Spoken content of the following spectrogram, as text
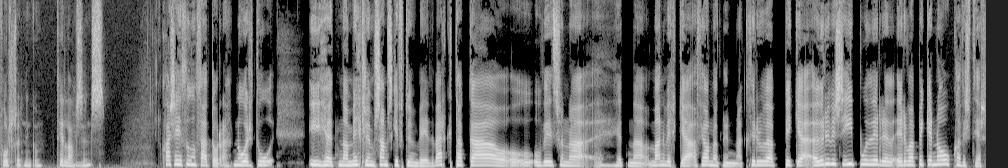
fólksvöldningum til landsins Hvað segir þú um það, Dóra? Nú ert þú í hérna, miklum samskiptum við verktaka og, og, og við svona hérna, mannvirkja fjármögnunina. Þurfum við að byggja öðruvísi íbúðir eða erum við að byggja nóg? Hvað finnst þér?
